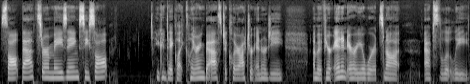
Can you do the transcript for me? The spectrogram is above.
Salt baths are amazing. Sea salt. You can take like clearing baths to clear out your energy. Um, if you're in an area where it's not absolutely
